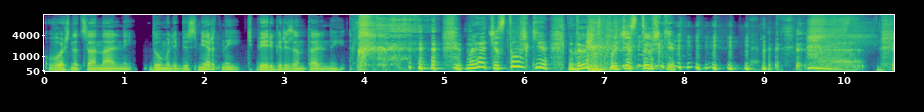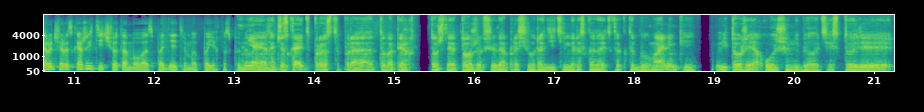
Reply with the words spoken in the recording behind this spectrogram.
вождь национальный. Думали бессмертный, теперь горизонтальный. Бля, частушки. Надо выпуск про частушки. А, Короче, расскажите, что там у вас по детям и по их Не, воспоминаниям. я хочу сказать просто про, то, во-первых, то, что я тоже всегда просил родителей рассказать, как ты был маленький. И тоже я очень любил эти истории.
